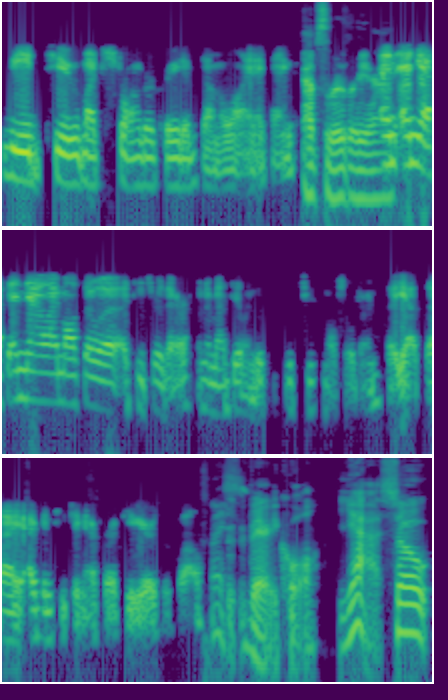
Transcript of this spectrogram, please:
lead to much stronger creatives down the line. I think absolutely, yeah. And and yes, and now I'm also a, a teacher there, and I'm not dealing with, with two small children. But yes, I, I've been teaching there for a few years as well. Nice, very cool. Yeah. So,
